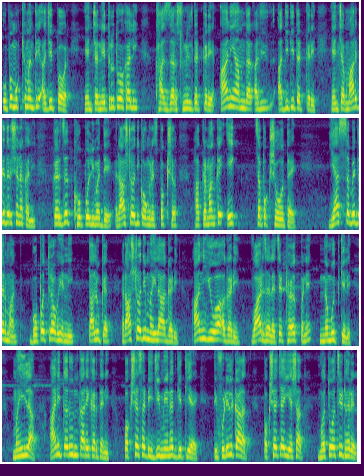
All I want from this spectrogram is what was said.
उपमुख्यमंत्री अजित पवार यांच्या नेतृत्वाखाली खासदार सुनील तटकरे आणि आमदार आदि आदिती तटकरे यांच्या मार्गदर्शनाखाली कर्जत खोपोलीमध्ये राष्ट्रवादी काँग्रेस पक्ष हा क्रमांक एकचा पक्ष होत आहे. याच सभेदरम्यान भूपतराव यांनी तालुक्यात राष्ट्रवादी महिला आघाडी आणि युवा आघाडी वाढ झाल्याचे ठळकपणे नमूद केले. महिला आणि तरुण कार्यकर्त्यांनी पक्षासाठी जी मेहनत घेतली आहे ती पुढील काळात पक्षाच्या यशात महत्त्वाची ठरेल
